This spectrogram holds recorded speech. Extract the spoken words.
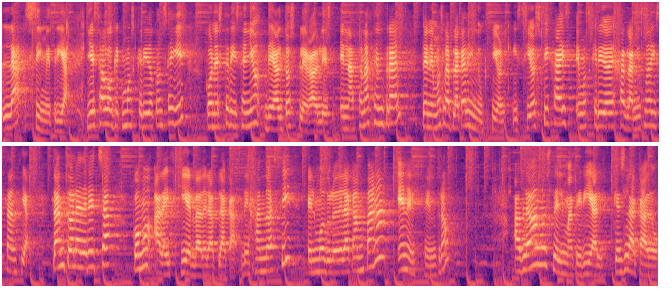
la simetría y es algo que hemos querido conseguir con este diseño de altos plegables. En la zona central tenemos la placa de inducción y si os fijáis hemos querido dejar la misma distancia tanto a la derecha como a la izquierda de la placa, dejando así el módulo de la campana en el centro. Hablábamos del material, que es lacado.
